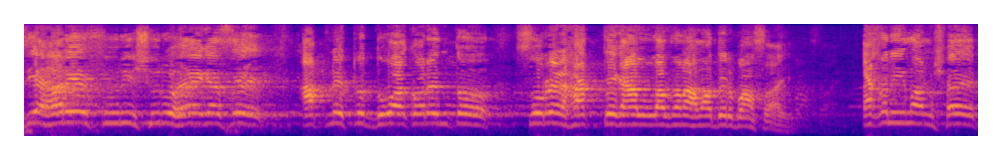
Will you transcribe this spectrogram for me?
জিহারে চুরি শুরু হয়ে গেছে। আপনি একটু দোয়া করেন তো, চোরের হাত থেকে আল্লাহ যেন আমাদের বাঁচায়। এখন ইমাম সাহেব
